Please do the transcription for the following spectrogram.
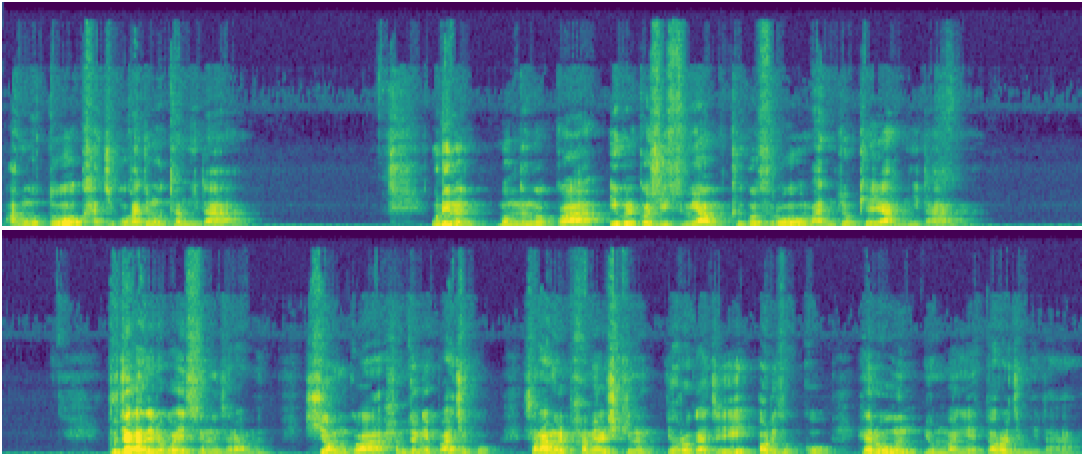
아무것도 가지고 가지 못합니다. 우리는 먹는 것과 입을 것이 있으면 그것으로 만족해야 합니다. 부자가 되려고 애쓰는 사람은 시험과 함정에 빠지고 사람을 파멸시키는 여러 가지 어리석고 해로운 욕망에 떨어집니다.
